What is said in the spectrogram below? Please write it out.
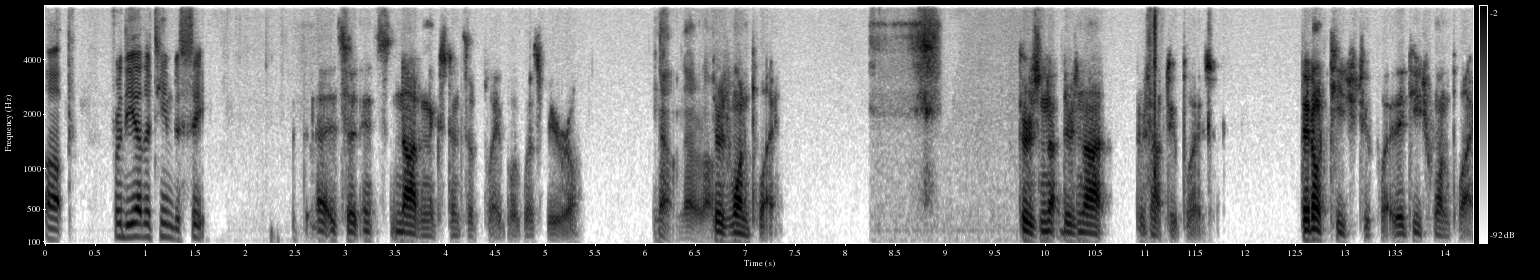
up for the other team to see. uh, it's a, it's not an extensive playbook. Let's be real. No, not at all. There's one play. There's not. There's not. There's not two plays. They don't teach two play. They teach one play.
